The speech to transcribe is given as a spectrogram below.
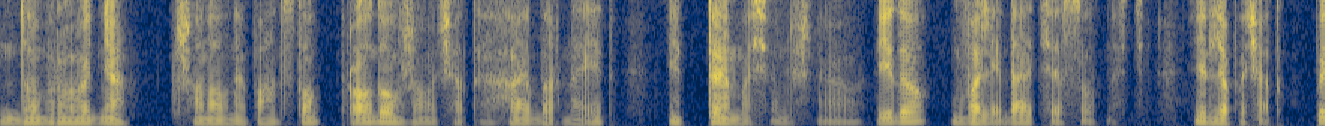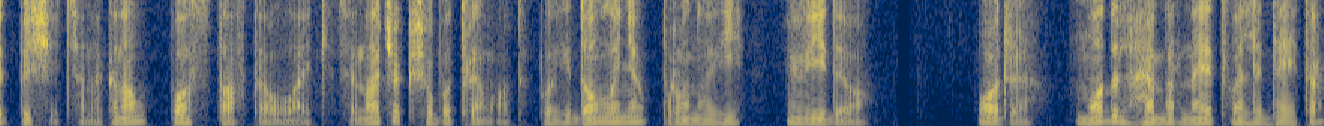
Доброго дня, шановне панство. Продовжуємо вчати Hibernate. І тема сьогоднішнього відео валідація сутності. І для початку підпишіться на канал, поставте лайк і дзвіночок, щоб отримувати повідомлення про нові відео. Отже, модуль Hibernate Validator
